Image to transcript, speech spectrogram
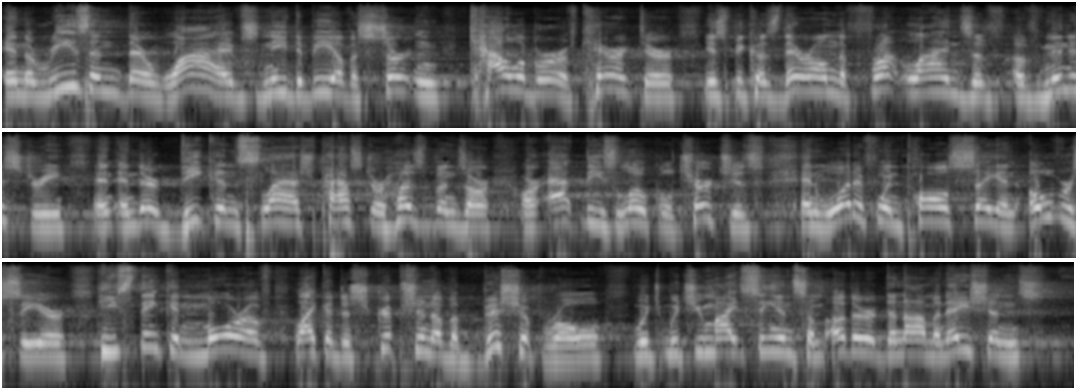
And the reason their wives need to be of a certain caliber of character is because they're on the front lines of, of ministry and, and their deacon slash pastor husbands are, are at these local churches. And what if when Paul's saying overseer, he's thinking more of like a description of a bishop role, which, which you might see in some other denominations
